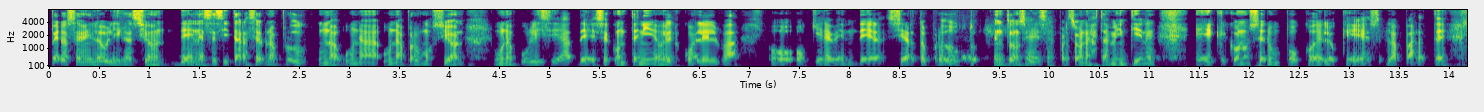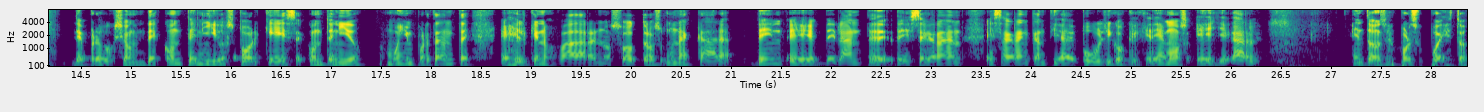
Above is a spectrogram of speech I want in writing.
pero se ve en la obligación de necesitar hacer una, una, una, una promoción, una publicidad de ese contenido el cual él va o, quiere vender cierto producto. Entonces esas personas también tienen eh, que conocer un poco de lo que es la parte de producción de contenidos, porque ese contenido, muy importante, es el que nos va a dar a nosotros una cara eh, delante de, ese gran, esa gran cantidad de público que queremos eh, llegarle. Entonces, por supuesto,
